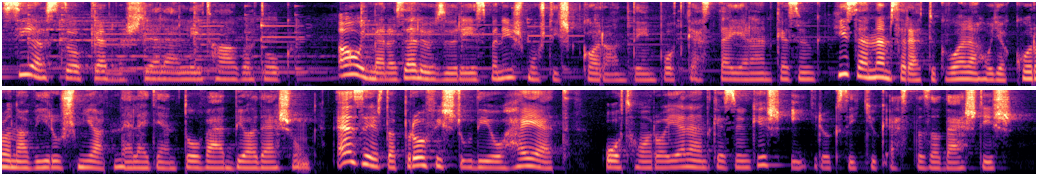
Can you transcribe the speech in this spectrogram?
Sziasztok, kedves jelenlét hallgatók! Ahogy már az előző részben is, most is karantén podcasttel jelentkezünk, hiszen nem szerettük volna, hogy a koronavírus miatt ne legyen további adásunk. Ezért a Profi Stúdió helyett otthonról jelentkezünk, és így rögzítjük ezt az adást is.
